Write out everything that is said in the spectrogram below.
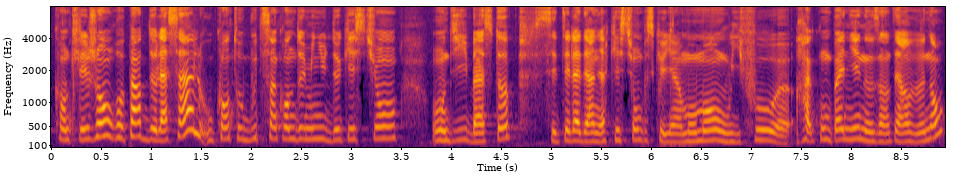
quand les gens repartent de la salle ou quand au bout de 52 minutes de questions, on dit bah stop, c'était la dernière question parce qu'il y a un moment où il faut euh, raccompagner nos intervenants,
